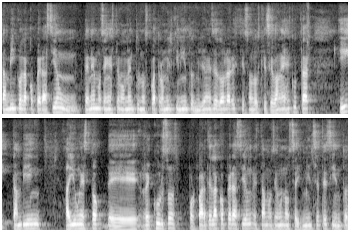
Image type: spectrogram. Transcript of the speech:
también con la cooperación tenemos en este momento unos 4.500 millones de dólares que son los que se van a ejecutar y también hay un stock de recursos por parte de la cooperación, estamos en unos 6.700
